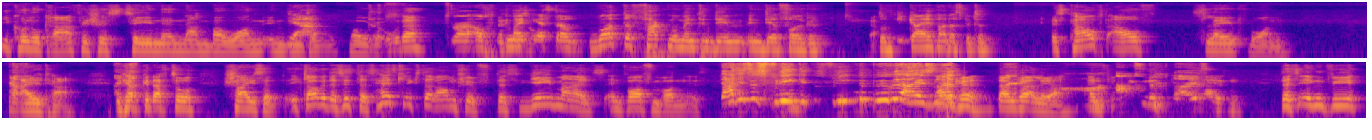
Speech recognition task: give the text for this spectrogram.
ikonografische Szene Number One in dieser Ja. Folge, oder? Das war auch Das mein erster What the fuck Moment in, dem, in der Folge. Ja. So, wie geil war das bitte? Es taucht auf Slave One. Ja. Alter. Ich habe gedacht so, scheiße. Ich glaube, das ist das hässlichste Raumschiff, das jemals entworfen worden ist. Ja, dieses, Flie dieses fliegende Bügeleisen. Danke, danke, Alea. Ein fliegendes Eisen. Das irgendwie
